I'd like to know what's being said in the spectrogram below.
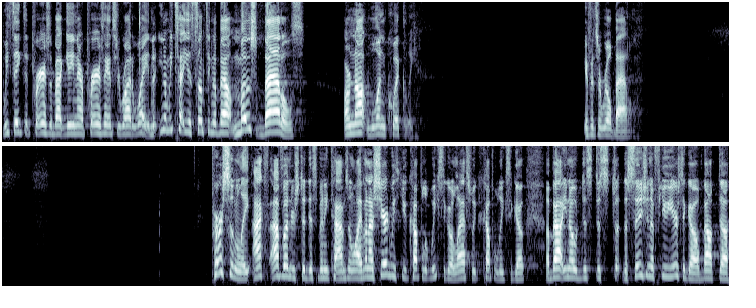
we think that prayer is about getting our prayers answered right away. And you know, let me tell you something about most battles are not won quickly. If it's a real battle. Personally, I've understood this many times in life, and I shared with you a couple of weeks ago, last week, a couple of weeks ago, about, you know, this, this decision a few years ago, about uh,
